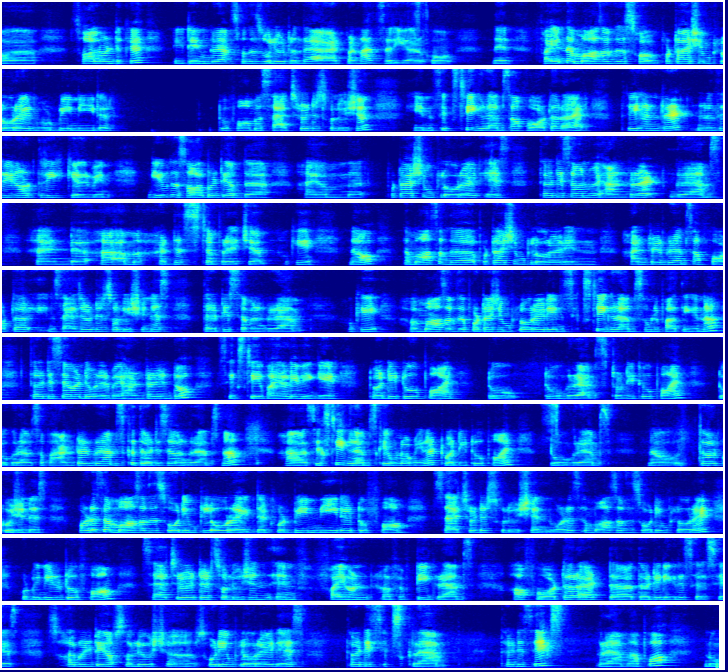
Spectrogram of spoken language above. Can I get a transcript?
சால்வெண்ட்டுக்கு நீ டென் கிராம்ஸ் வந்து சொல்யூட் வந்து ஆட் பண்ணால் அது சரியாக இருக்கும். Then find the mass of the potassium chloride would be needed to form a saturated solution in sixty grams of water at three hundred three naught three kelvin give the solubility of the potassium chloride chloride 37 by 100 grams and uh, um, at this temperature okay now the mass of the potassium chloride in 100 grams of water in saturated solution is 37 gram okay our mass of the potassium chloride in 60 grams only பார்த்தீங்கன்னா 37 divided by 100 into 60 finally we get 22.2 2 grams 22.2 grams அப்போ 100 கிராம்ஸ்க்கு 37 கிராம்ஸ்னா sixty கிராம்ஸ்க்கு எவ்வளோ அப்படின்னா twenty two point two grams now third question is what is the mass of the sodium chloride that would be needed to form saturated solution what is the mass of the sodium chloride would be needed to form saturated solution in 550 grams of water at uh, 30 degrees celsius solubility of solution uh, sodium chloride is 36 gram 36 gram அப்போ நூ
